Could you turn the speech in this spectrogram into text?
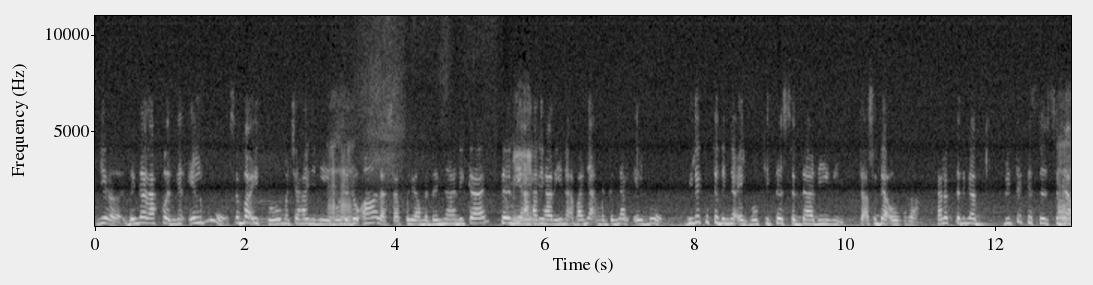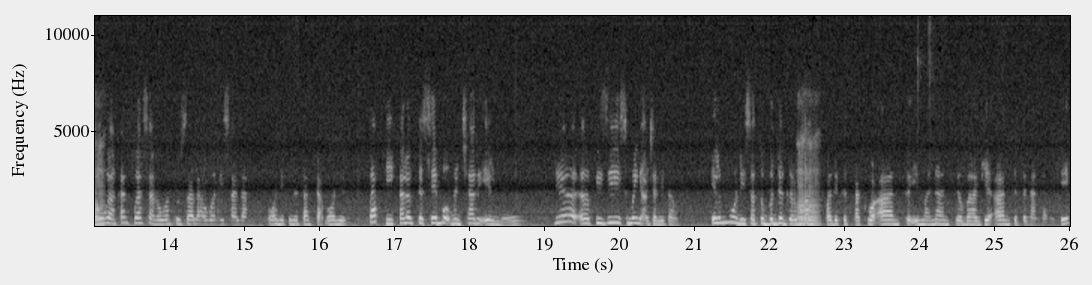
ya dengan apa? Dengan ilmu. Sebab itu macam hari ni boleh doa lah siapa yang mendengar ni kan. Kita ni Amin. hari-hari nak banyak mendengar ilmu. Bila kita dengar ilmu kita sedar diri. Tak sedar orang. Kalau kita dengar berita kita sedar Mhm. orang kan. Perasan orang tu salah orang ni salah. Orang ni kena tangkap orang ni. Tapi kalau kita sibuk mencari ilmu dia uh, Fizi semua ingat macam ni tau ilmu ni satu benda gerbang Mhm. kepada ketakwaan, keimanan, kebahagiaan, ketenangan. Okay?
